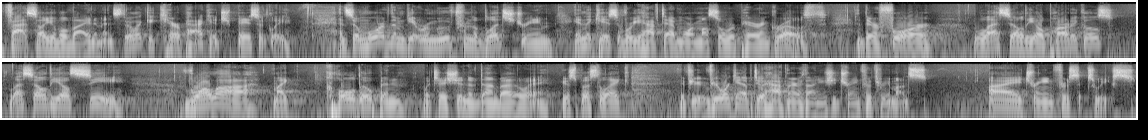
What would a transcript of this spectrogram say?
fat soluble vitamins. They're like a care package, basically. And so more of them get removed from the bloodstream in the case of where you have to have more muscle repair and growth. And therefore, less LDL particles, less LDL-C. Voila, my cold open, which I shouldn't have done, by the way. You're supposed to like, if you're, if you're working up to a half marathon, you should train for three months. I trained for six weeks.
